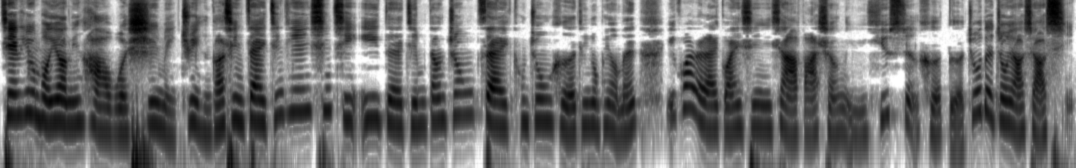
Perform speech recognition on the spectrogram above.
亲爱的听众朋友，您好，我是美俊，很高兴在今天星期一的节目当中，在空中和听众朋友们一块儿来关心一下发生于 Houston 和德州的重要消息。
